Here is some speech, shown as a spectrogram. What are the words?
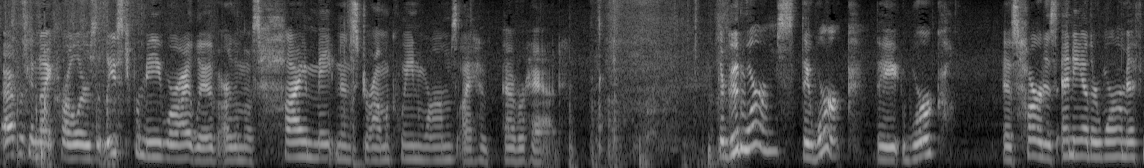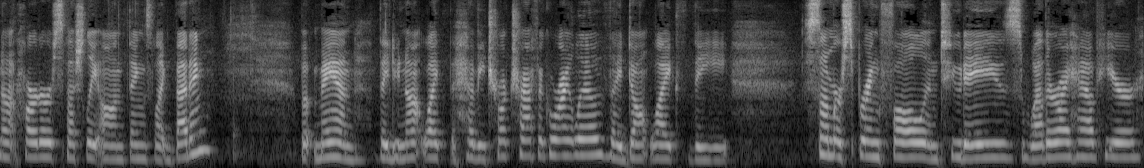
African night crawlers, at least for me where I live, are the most high maintenance drama queen worms I have ever had. They're good worms. They work. They work as hard as any other worm, if not harder, especially on things like bedding. But man, they do not like the heavy truck traffic where I live. They don't like the summer, spring, fall in two days weather I have here.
